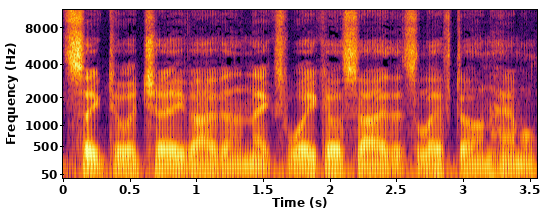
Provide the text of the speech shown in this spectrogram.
seek to achieve over the next week or so that's left on Hamel.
